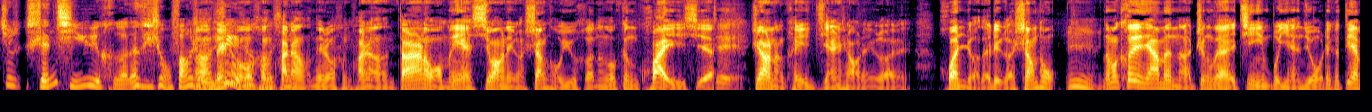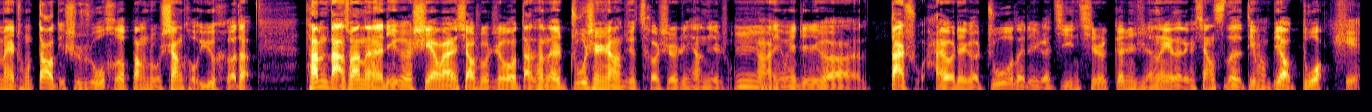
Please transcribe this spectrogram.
就是神奇愈合的那种方式啊，那种很夸张的，那种很夸张的。当然了，我们也希望这个伤口愈合能够更快一些，对，这样呢可以减少这个患者的这个伤痛。嗯，那么科学家们呢正在进一步研究这个电脉冲到底是如何帮助伤口愈合的。他们打算呢，这个实验完小鼠之后，打算在猪身上去测试这项技术啊，因为这这个大鼠还有这个猪的这个基因其实跟人类的这个相似的地方比较多。是。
